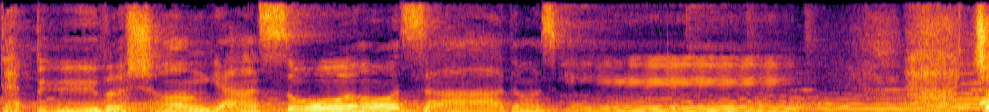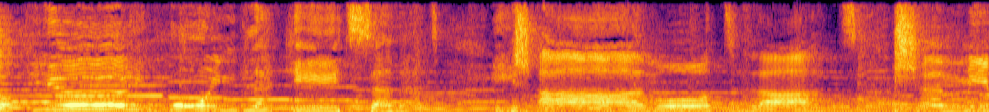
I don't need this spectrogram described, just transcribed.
de bűvös hangján szól hozzád az ég. Hát csak jöjj, hunyd le két szemet, és álmot látsz. Semmi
